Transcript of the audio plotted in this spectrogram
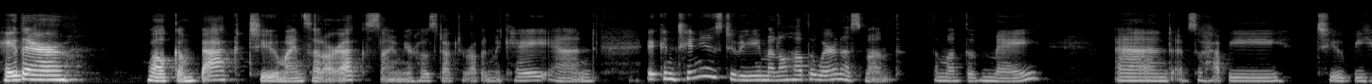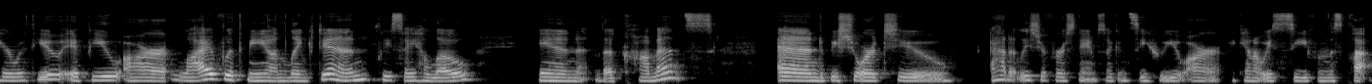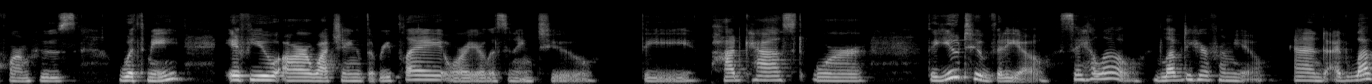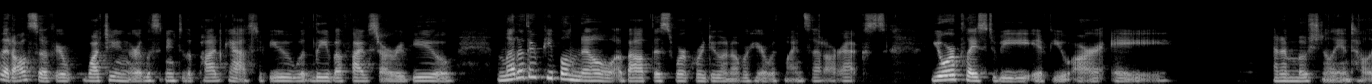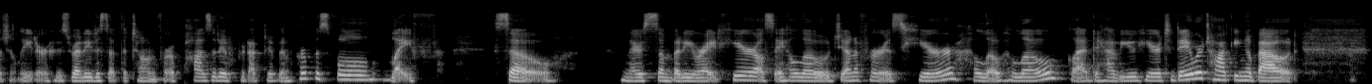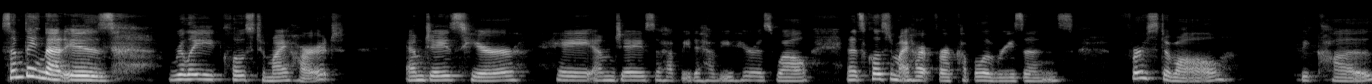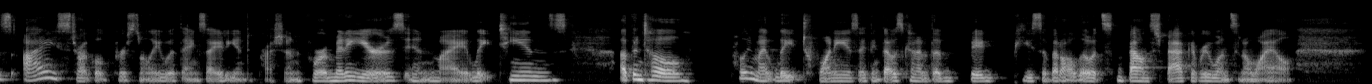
Hey there. Welcome back to Mindset RX. I'm your host, Dr. Robin McKay, and it continues to be Mental Health Awareness Month, the month of May. And I'm so happy to be here with you. If you are live with me on LinkedIn, please say hello in the comments and be sure to add at least your first name so I can see who you are. I can't always see from this platform who's with me. If you are watching the replay or you're listening to the podcast or the YouTube video, say hello. I'd love to hear from you. And I'd love it also if you're watching or listening to the podcast, if you would leave a five star review and let other people know about this work we're doing over here with Mindset RX. Your place to be if you are a an emotionally intelligent leader who's ready to set the tone for a positive, productive, and purposeful life. So there's somebody right here. I'll say hello. Jennifer is here. Hello, hello. Glad to have you here. Today we're talking about something that is really close to my heart. MJ's here. Hey, MJ, so happy to have you here as well. And it's close to my heart for a couple of reasons. First of all, because I struggled personally with anxiety and depression for many years in my late teens up until probably my late 20s. I think that was kind of the big piece of it, although it's bounced back every once in a while.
